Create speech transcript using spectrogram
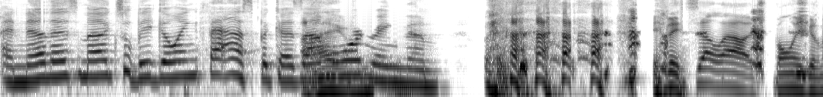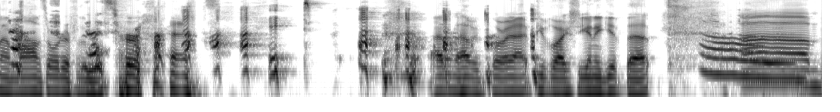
I know those mugs will be going fast because I'm I'm- ordering them. if they sell out, it's only because my mom's ordered from That's her friends. I don't know how people are, people are actually going to get that. Oh, Um.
